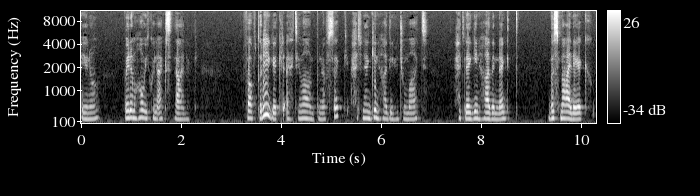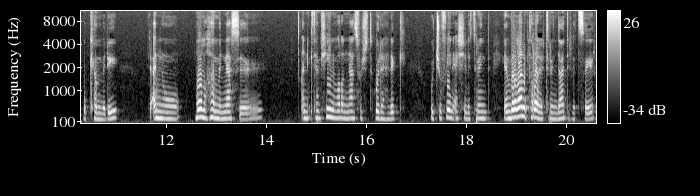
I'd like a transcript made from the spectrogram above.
you know. بينما هو يكون عكس ذلك. فبطريقك الاهتمام بنفسك حتلاقين هذه الهجومات حتلاقين هذا النقد. بس ما عليك وكملي لأنه مو مهم الناس إنك تمشين ورا الناس وش تقول أهلك وتشوفين إيش الترند. يعني بالغالب ترى الترندات اللي تصير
